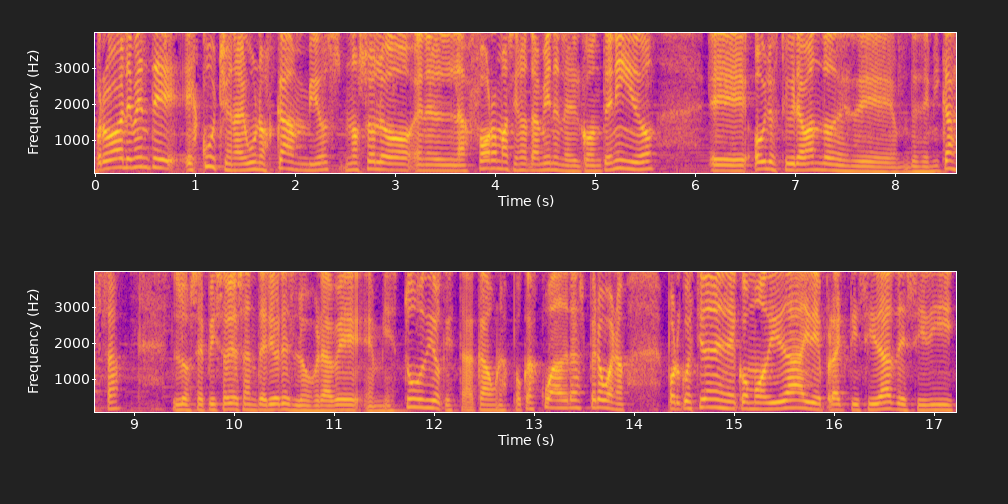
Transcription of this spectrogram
probablemente escuchen algunos cambios, no solo en la forma, sino también en el contenido. Eh, hoy lo estoy grabando desde, desde mi casa. Los episodios anteriores los grabé en mi estudio, que está acá unas pocas cuadras. Pero bueno, por cuestiones de comodidad y de practicidad decidí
